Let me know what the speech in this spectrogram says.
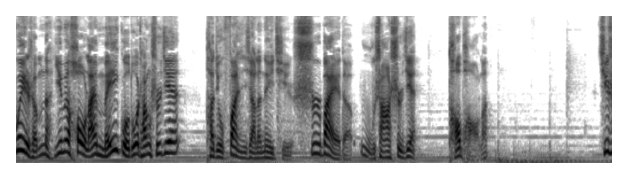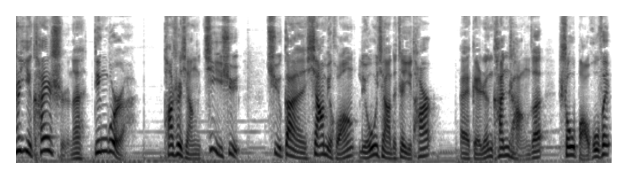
为什么呢？因为后来没过多长时间，他就犯下了那起失败的误杀事件，逃跑了。其实一开始呢，丁贵啊，他是想继续去干虾米黄留下的这一摊儿。哎，给人看场子收保护费，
